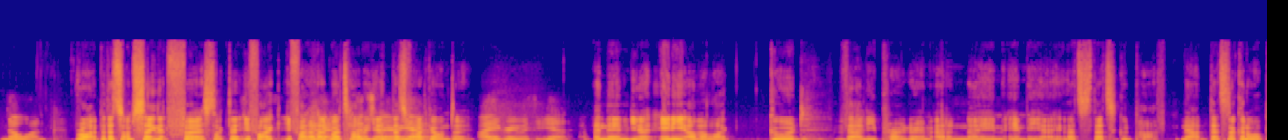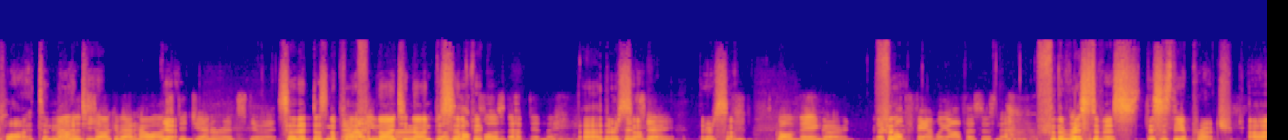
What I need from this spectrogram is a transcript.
no one. Right, but that's I'm saying that first. Like, the, if I if I had my time that's again, fair, that's what. I'd go and do. I agree with you. Yeah. and then you know any other like good value program at a name MBA. That's that's a good path. Now that's not going to apply to Now let's talk about how us Yeah. degenerates do it. So that doesn't apply for 99 percent of people. closed up, didn't they? Ah, there are some. That's right. There are some. It's called Vanguard. They're For- called family offices now. For the rest of us, this is the approach. Uh,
